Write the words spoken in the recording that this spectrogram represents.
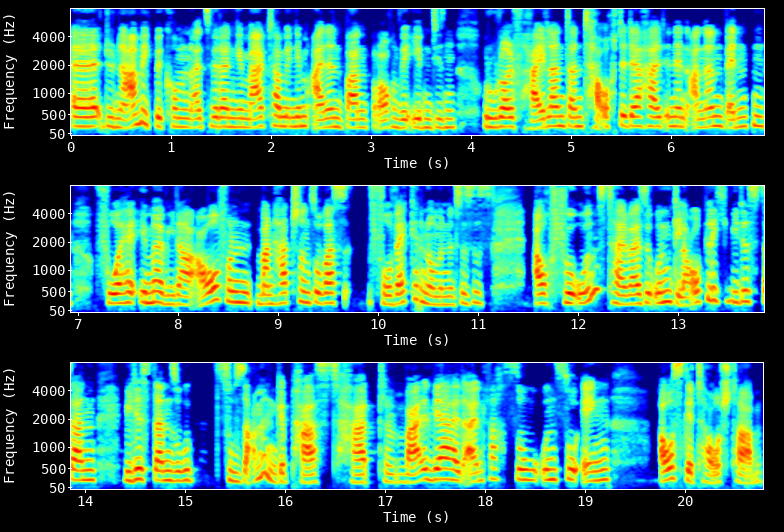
äh, Dynamik bekommen, als wir dann gemerkt haben, in dem einen Band brauchen wir eben diesen Rudolf Heiland, dann tauchte der halt in den anderen Bänden vorher immer wieder auf und man hat schon sowas vorweggenommen. Das ist auch für uns teilweise unglaublich, wie das dann, wie das dann so zusammengepasst hat, weil wir halt einfach so uns so eng ausgetauscht haben.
